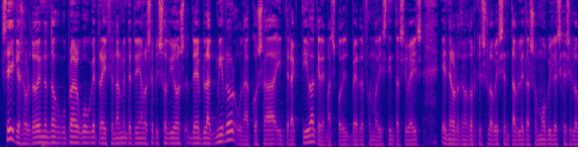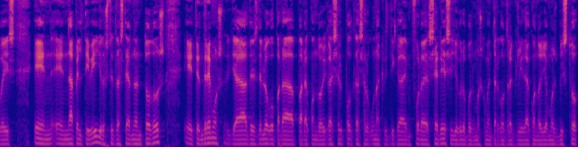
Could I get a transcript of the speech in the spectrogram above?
Sí, que sobre todo intentando ocupar el juego que tradicionalmente tenían los episodios de Black Mirror, una cosa interactiva que además podéis ver de forma distinta si veis en el ordenador, que si lo veis en tabletas o móviles, que si lo veis en, Apple TV, yo lo estoy trasteando en todos. Eh, tendremos ya desde luego para, para cuando oigáis el podcast alguna crítica en fuera de series y yo creo que podemos comentar con tranquilidad cuando hayamos visto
